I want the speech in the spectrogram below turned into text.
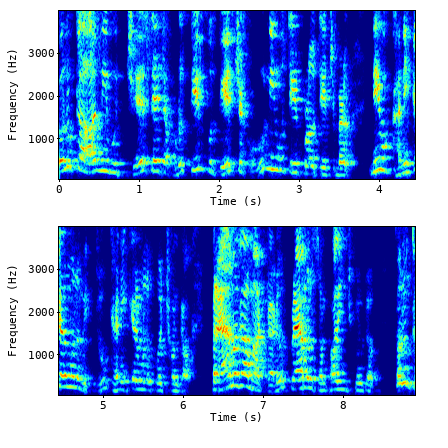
కనుక నీవు చేసేటప్పుడు తీర్పు తీర్చకు. నీవు తీర్పులో తీర్చబడు నీవు కనికరమును విత్తు కనికరమును కూర్చుకుంటావు ప్రేమగా మాట్లాడు ప్రేమను సంపాదించుకుంటావు. కనుక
